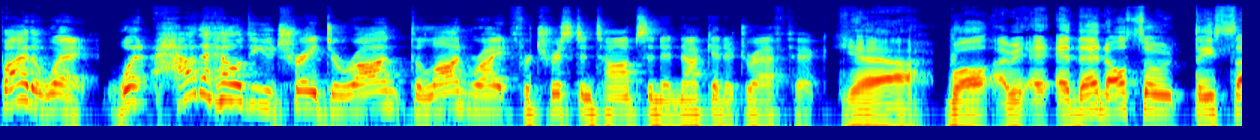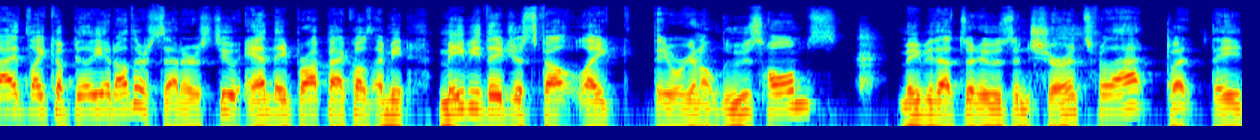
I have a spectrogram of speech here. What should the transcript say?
by the way, what? How the hell do you trade Deron Delon Wright for Tristan Thompson and not get a draft pick? Yeah. Well, I mean, a- and then also they signed like a billion other centers too, and they brought back Holmes. I mean, maybe they just felt like they were going to lose Holmes. Maybe that's what it was insurance for that, but they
